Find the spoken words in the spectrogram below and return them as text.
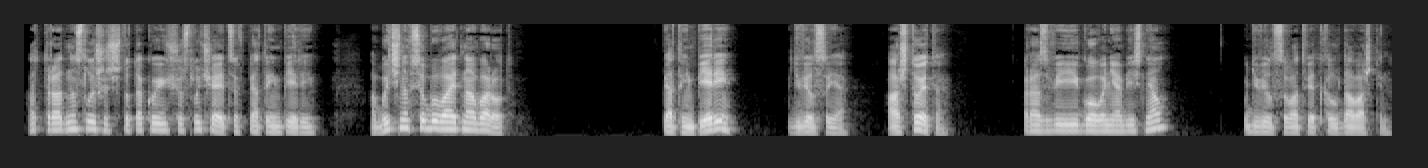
Отрадно слышать, что такое еще случается в Пятой Империи. Обычно все бывает наоборот». «Пятой империи?» – удивился я. «А что это?» «Разве Иегова не объяснял?» – удивился в ответ Колдовашкин.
